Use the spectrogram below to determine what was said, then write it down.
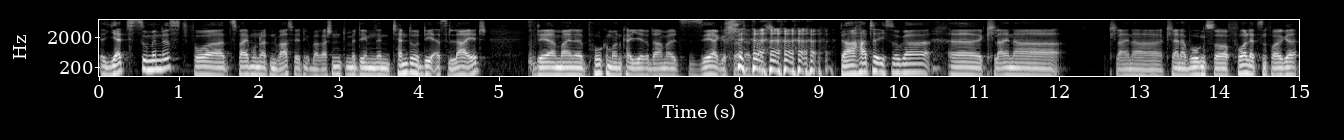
äh, jetzt zumindest, vor zwei Monaten war es wenig überraschend, mit dem Nintendo DS Lite, der meine Pokémon-Karriere damals sehr gefördert hat. da hatte ich sogar, äh, kleiner, kleiner, kleiner Bogen zur vorletzten Folge,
